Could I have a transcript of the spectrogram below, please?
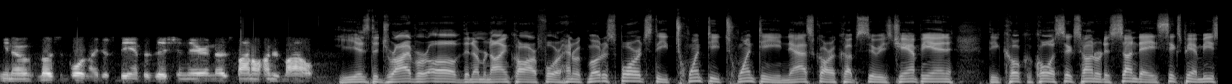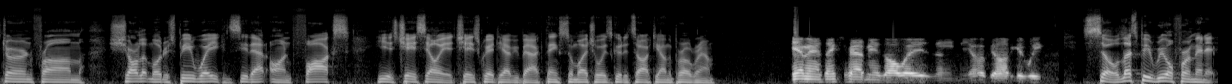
you know most importantly, just be in position there in those final hundred miles. He is the driver of the number nine car for Hendrick Motorsports, the 2020 NASCAR Cup Series champion. The Coca Cola 600 is Sunday, 6 p.m. Eastern from Charlotte Motor Speedway. You can see that on Fox. He is Chase Elliott. Chase, great to have you back. Thanks so much. Always good to talk to you on the program. Yeah, man. Thanks for having me as always, and you know, hope you all have a good week. So let's be real for a minute.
